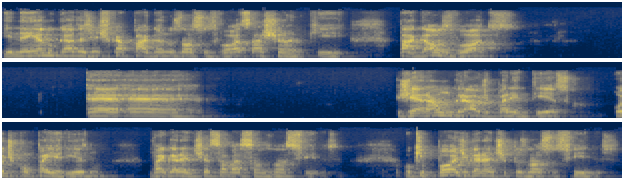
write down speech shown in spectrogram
e nem é lugar da gente ficar pagando os nossos votos achando que pagar os votos é, é, gerar um grau de parentesco ou de companheirismo vai garantir a salvação dos nossos filhos. O que pode garantir para os nossos filhos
